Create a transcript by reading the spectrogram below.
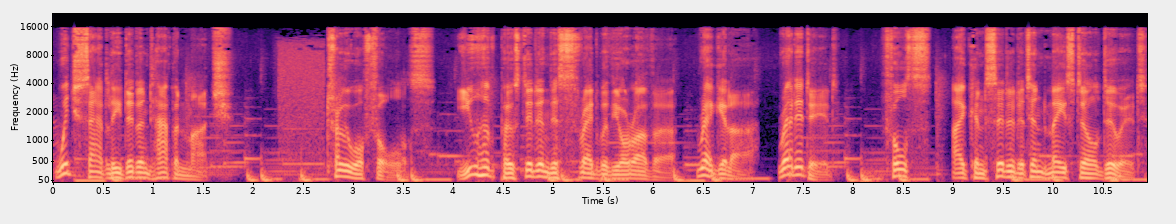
Which sadly didn't happen much. True or false? You have posted in this thread with your other, regular, reddited, False, I considered it and may still do it.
